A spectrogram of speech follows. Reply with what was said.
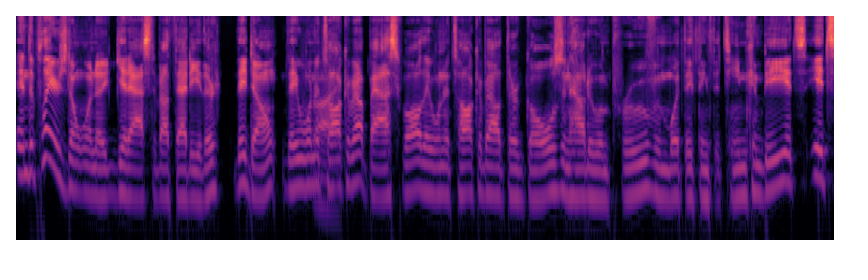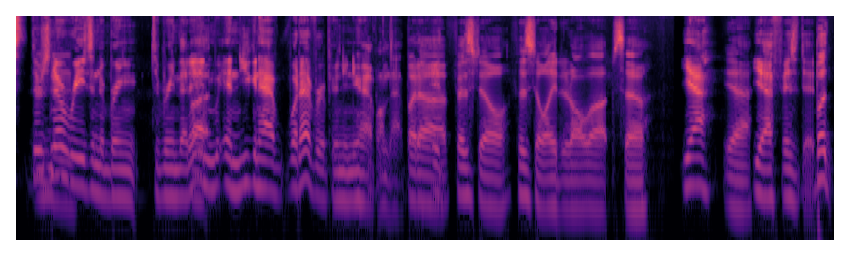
and the players don't want to get asked about that either. They don't. They want Right. to talk about basketball. They want to talk about their goals and how to improve and what they think the team can be. It's it's there's no reason to bring to bring that in and you can have whatever opinion you have on that. But uh it- Fizdale, Fizdale ate it all up. So yeah. yeah. Yeah, Fizz did. But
